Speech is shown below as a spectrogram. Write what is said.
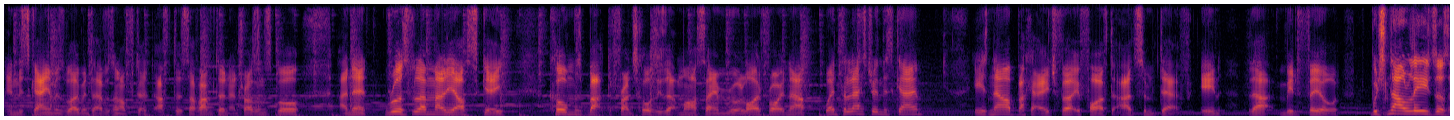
in this game as well. Went to Everton after, after Southampton and Trabzonspor. And then Ruslan Malinovskyi comes back to France. Of course, he's at Marseille in real life right now. Went to Leicester in this game. He's now back at age 35 to add some depth in that midfield. Which now leads us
